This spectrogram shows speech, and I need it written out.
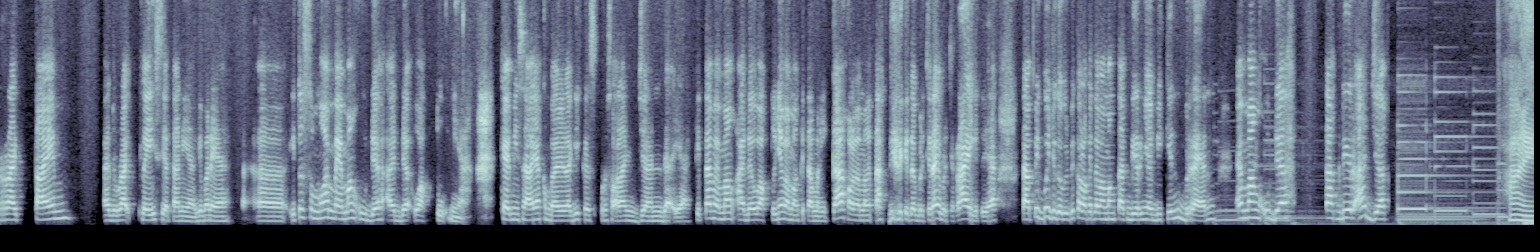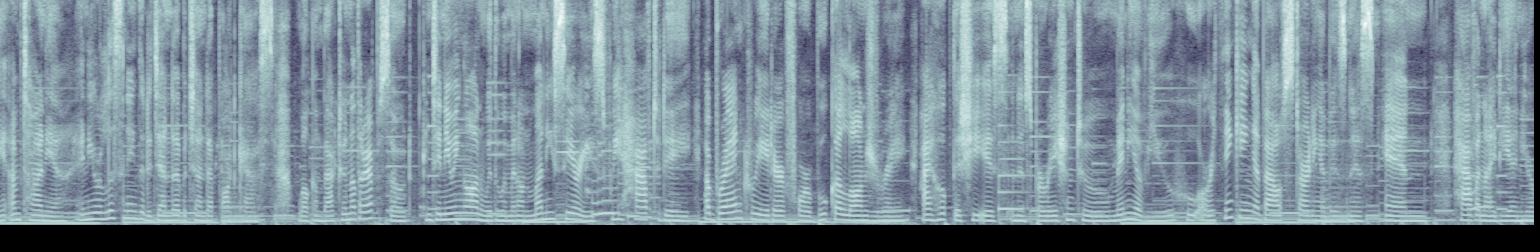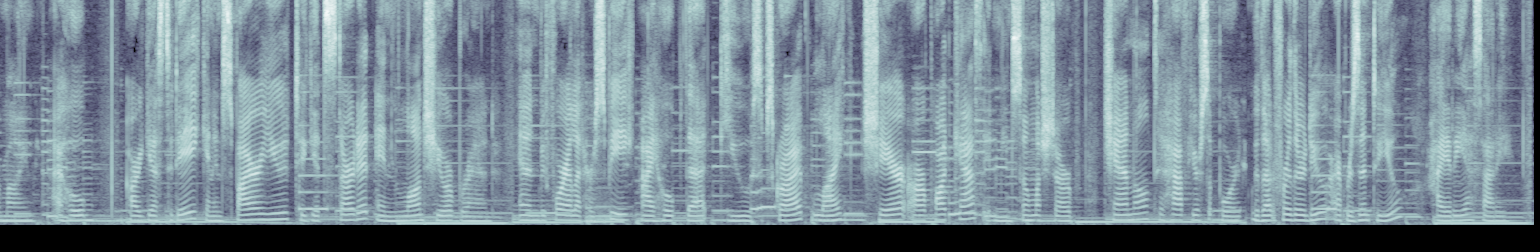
right time at the right place ya Tania. Gimana ya? Uh, itu semua memang udah ada waktunya. Kayak misalnya kembali lagi ke persoalan janda ya. Kita memang ada waktunya memang kita menikah, kalau memang takdir kita bercerai bercerai gitu ya. Tapi gue juga berpikir kalau kita memang takdirnya bikin brand, emang udah takdir aja. Hi, I'm Tanya, and you're listening to the Janda Bachanda podcast. Welcome back to another episode. Continuing on with the Women on Money series, we have today a brand creator for Buka Lingerie. I hope that she is an inspiration to many of you who are thinking about starting a business and have an idea in your mind. I hope our guest today can inspire you to get started and launch your brand. And before I let her speak, I hope that you subscribe, like, share our podcast. It means so much to our channel to have your support. Without further ado, I present to you Hairia Sari.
